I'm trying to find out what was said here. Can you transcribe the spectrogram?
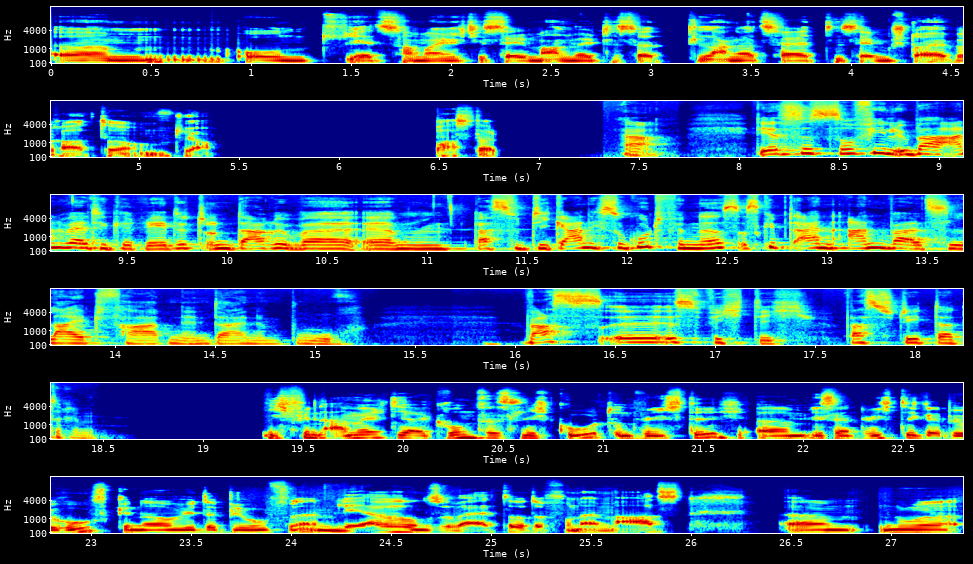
Ähm, und jetzt haben wir eigentlich dieselben Anwälte seit langer Zeit, denselben Steuerberater und ja, passt halt. Ja, jetzt ist so viel über Anwälte geredet und darüber, ähm, dass du die gar nicht so gut findest. Es gibt einen Anwaltsleitfaden in deinem Buch. Was äh, ist wichtig? Was steht da drin? Ich finde Anwälte ja grundsätzlich gut und wichtig. Ähm, ist ein wichtiger Beruf, genau wie der Beruf von einem Lehrer und so weiter oder von einem Arzt. Ähm, nur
